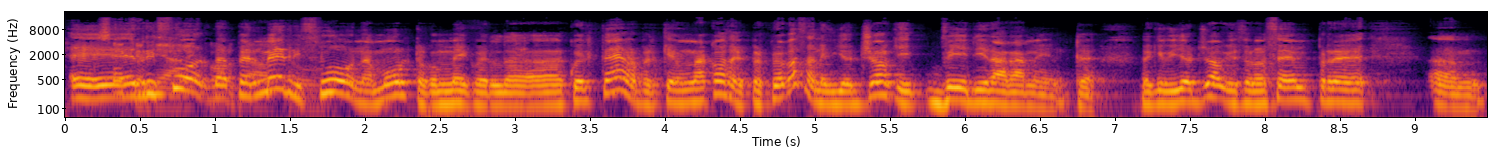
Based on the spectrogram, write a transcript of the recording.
E risuona, per me risuona molto con me quel, quel tema, perché è una cosa che per prima cosa nei videogiochi vedi raramente, perché i videogiochi sono sempre sempre um,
